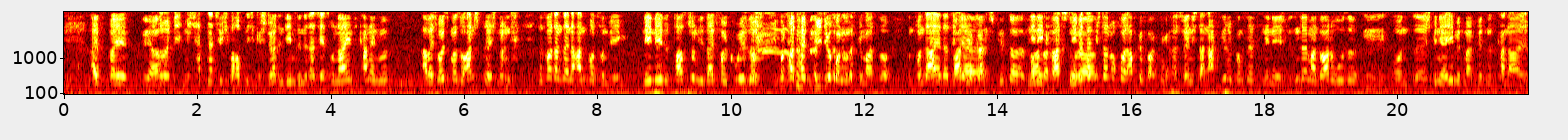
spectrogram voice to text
Als, weil, Ja. also, mich hat's natürlich überhaupt nicht gestört, in dem Sinne, dass ich jetzt, oh nein, wie kann er nur? Aber ich wollte es mal so ansprechen und das war dann seine Antwort von wegen, nee, nee, das passt schon, ihr seid voll cool so. Und hat halt ein Video von uns gemacht so. Und von daher, dass Wart ich ja... ganz splitter Nee, nee, Quatsch. Nee, das hat mich dann auch voll abgefuckt, Digga. Also wenn ich da nackt wäre komplett, nee, nee, wir sind da immer in Badehose Mhm. und äh, ich bin ja eh mit meinem Fitnesskanal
